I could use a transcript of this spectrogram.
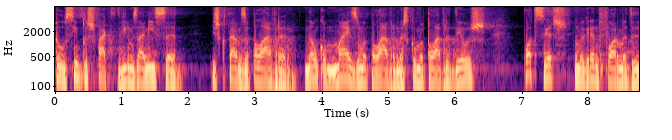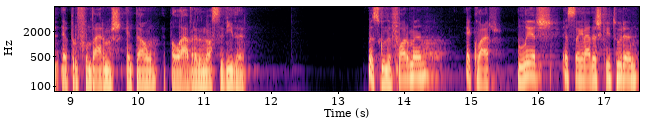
pelo simples facto de virmos à missa e escutarmos a palavra, não como mais uma palavra, mas como a palavra de Deus, pode ser uma grande forma de aprofundarmos então a palavra na nossa vida. Uma segunda forma é, claro, ler a Sagrada Escritura.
